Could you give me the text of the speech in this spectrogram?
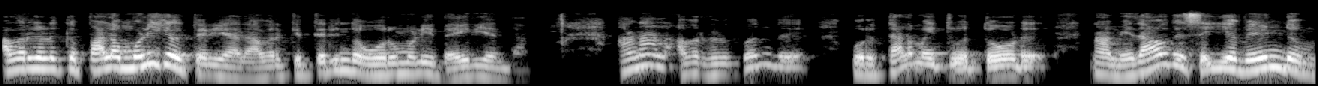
அவர்களுக்கு பல மொழிகள் தெரியாது. அவருக்கு தெரிந்த ஒரு மொழி தைரியம்தான். ஆனால் அவர்களுக்கு வந்து ஒரு தலைமைத்துவத்தோடு நாம் ஏதாவது செய்ய வேண்டும்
